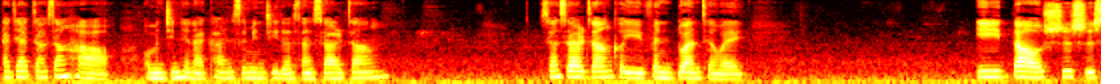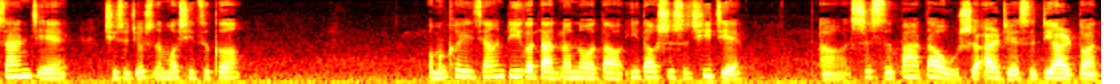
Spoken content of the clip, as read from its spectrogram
大家早上好，我们今天来看《生命记》的三十二章。三十二章可以分段成为一到四十三节，其实就是摩西之歌。我们可以将第一个大段落到一到四十七节，啊，四十八到五十二节是第二段。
